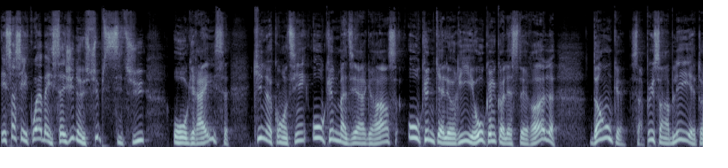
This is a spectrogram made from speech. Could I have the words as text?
Et ça, c'est quoi? Ben, il s'agit d'un substitut aux graisses qui ne contient aucune matière grasse, aucune calorie et aucun cholestérol. Donc, ça peut sembler être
